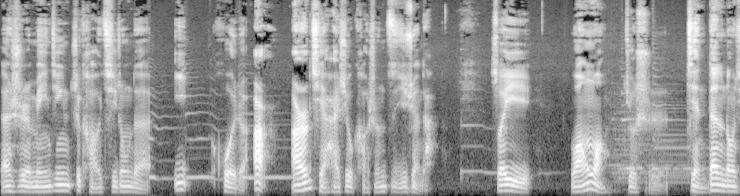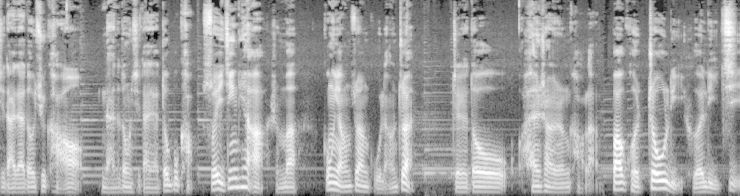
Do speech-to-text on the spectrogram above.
但是明经只考其中的一或者二，而且还是由考生自己选的，所以往往就是简单的东西大家都去考，难的东西大家都不考。所以今天啊，什么《公羊传》《谷梁传》。这个都很少有人考了，包括《周礼》和《礼记》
